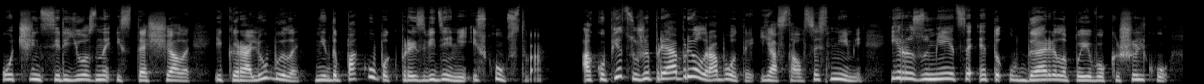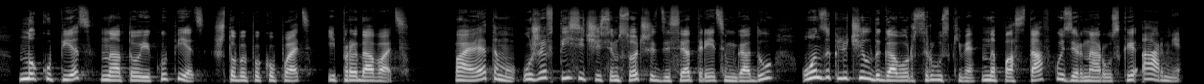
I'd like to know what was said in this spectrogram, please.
очень серьезно истощало, и королю было не до покупок произведений искусства. А купец уже приобрел работы и остался с ними. И, разумеется, это ударило по его кошельку. Но купец на то и купец, чтобы покупать и продавать. Поэтому уже в 1763 году он заключил договор с русскими на поставку зерна русской армии.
